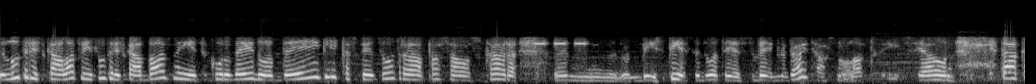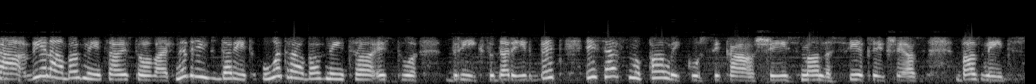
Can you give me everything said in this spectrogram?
Lutheriskā Latvijas Lutheriskā baznīca, kuru veido bēgļi, kas pēc otrā pasaules kara um, bija spiesti doties bēgļu gaitās no Latvijas. Ja? Un tā kā vienā baznīcā es to vairs nedrīkst darīt, otrā baznīcā es to drīkstu darīt, bet es esmu palikusi kā šīs manas iepriekšējās baznīcas,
